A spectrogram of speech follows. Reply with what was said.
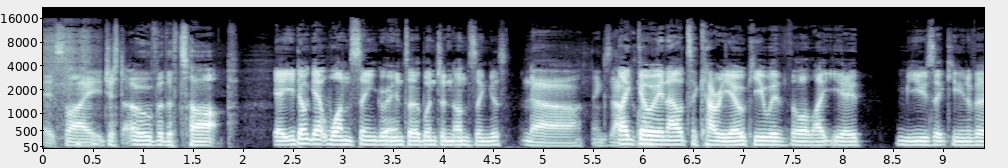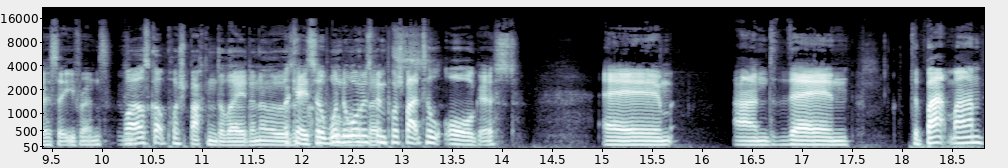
It's like just over the top. Yeah, you don't get one singer into a bunch of non-singers. No, exactly. Like going out to karaoke with or like your music university friends. What else got pushed back and delayed? I know there was a Okay, so Wonder Woman's been pushed back till August, um, and then the Batman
